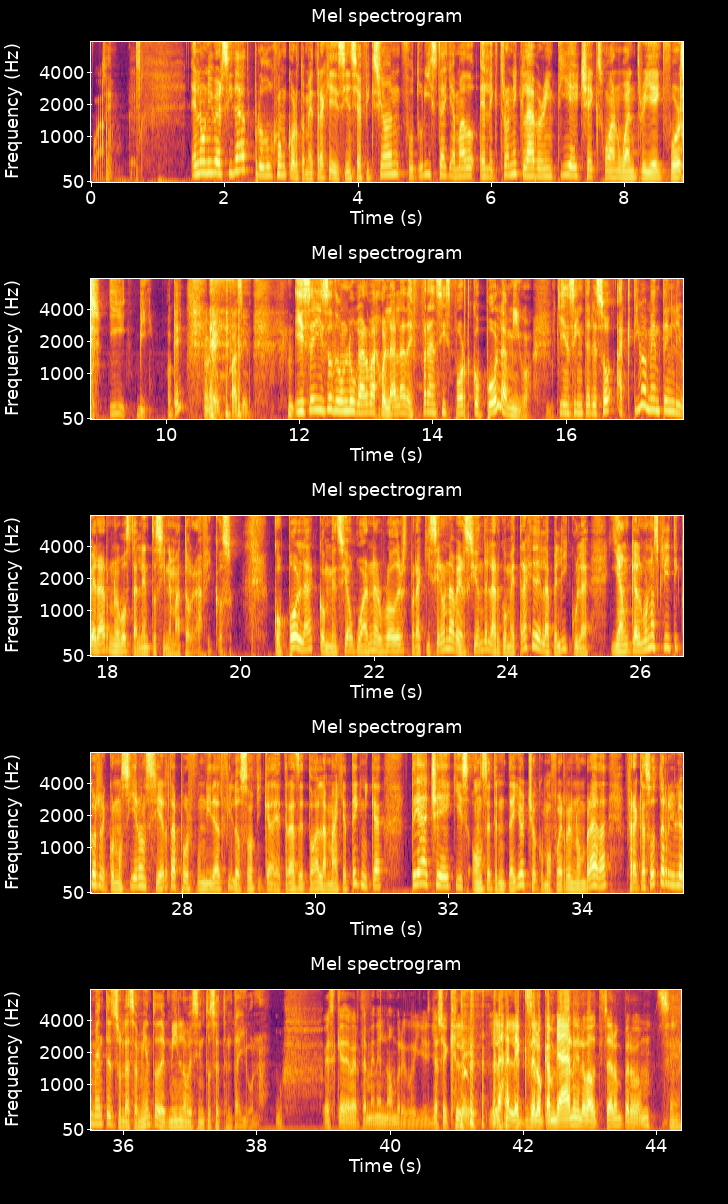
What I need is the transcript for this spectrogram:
Wow. Sí. En la universidad produjo un cortometraje de ciencia ficción futurista llamado Electronic Labyrinth THX11384EB, ¿ok? Ok, fácil. Y se hizo de un lugar bajo el ala de Francis Ford Coppola, amigo, quien se interesó activamente en liberar nuevos talentos cinematográficos. Coppola convenció a Warner Brothers para que hiciera una versión del largometraje de la película, y aunque algunos críticos reconocieron cierta profundidad filosófica detrás de toda la magia técnica, THX 1138, como fue renombrada, fracasó terriblemente en su lanzamiento de 1971. Es que de ver también el nombre, güey. Yo sé que le, la- le- se lo cambiaron y lo bautizaron, pero. mm, Sí.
